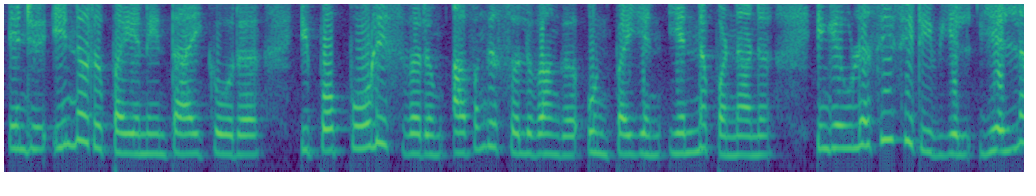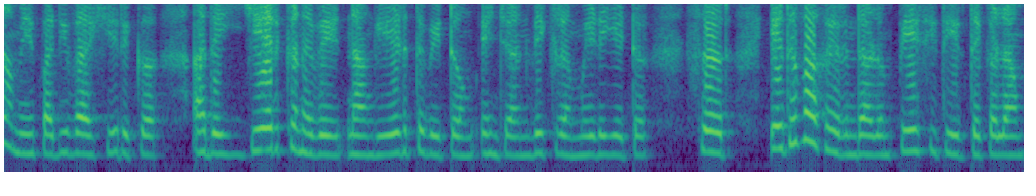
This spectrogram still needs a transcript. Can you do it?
என்று இன்னொரு பையனின் தாய் கூற. இப்போ போலீஸ் போலீஸ் வரும் அவங்க சொல்லுவாங்க உன் பையன் என்ன பண்ணான்னு? இங்கே உள்ள சிசிடிவியில் எல்லாமே பதிவாகி இருக்கு. அதை ஏற்கனவே நாங்கள் எடுத்து விட்டோம் என்றான் விக்ரம் இடையிட்டு. சார் எதுவாக இருந்தாலும் பேசி தீர்த்துக்கலாம்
